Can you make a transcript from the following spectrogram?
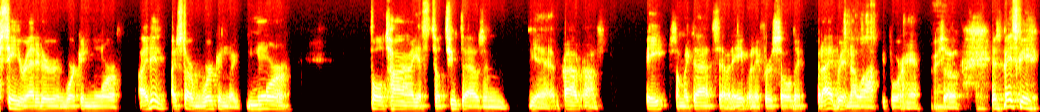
senior editor and working more. I didn't. I started working like more full time. I guess until 2000. Yeah, around, around eight, something like that, seven, eight when they first sold it. But I had written a lot beforehand. Right. So it's basically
